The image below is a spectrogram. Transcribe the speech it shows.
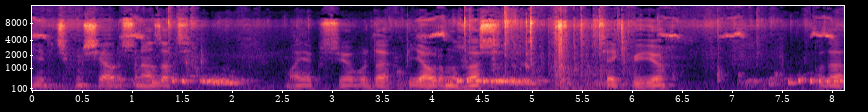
yeni çıkmış yavrusunu Azat maya kusuyor. Burada bir yavrumuz var. Tek büyüyor. Bu da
